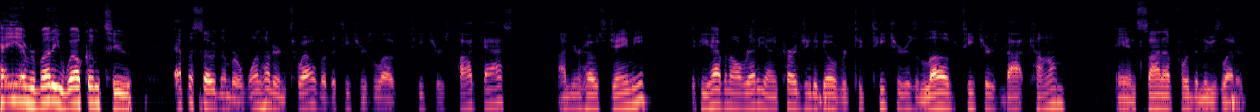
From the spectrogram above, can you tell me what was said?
Hey, everybody, welcome to episode number 112 of the Teachers Love Teachers podcast. I'm your host, Jamie. If you haven't already, I encourage you to go over to teachersloveteachers.com and sign up for the newsletter.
